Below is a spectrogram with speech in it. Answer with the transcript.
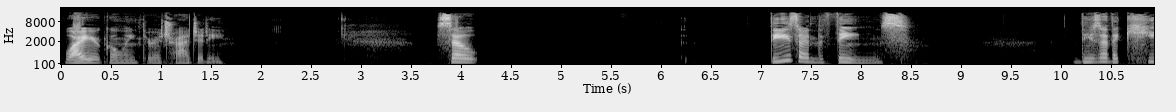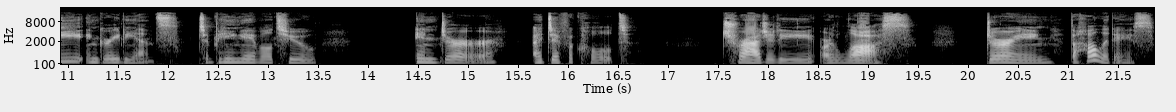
while you're going through a tragedy. So, these are the things, these are the key ingredients to being able to endure a difficult tragedy or loss during the holidays.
